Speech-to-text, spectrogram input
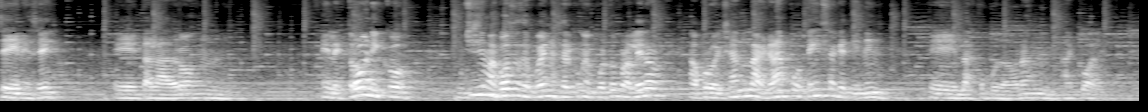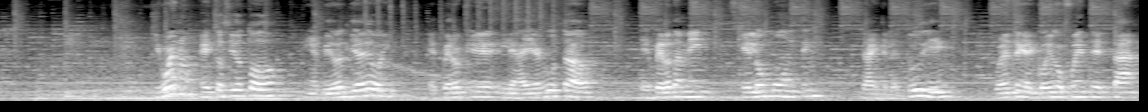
CNC, eh, taladrón electrónico, muchísimas cosas se pueden hacer con el puerto paralelo aprovechando la gran potencia que tienen eh, las computadoras actuales. Y bueno, esto ha sido todo en el video del día de hoy. Espero que les haya gustado. Espero también que lo monten, ya que lo estudien. Acuérdense que el código fuente está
